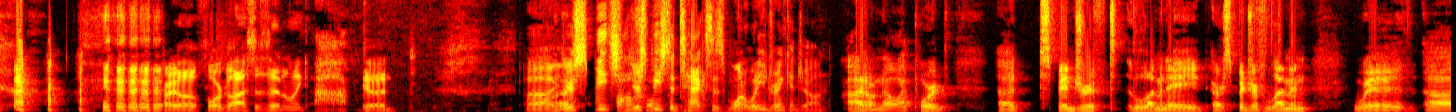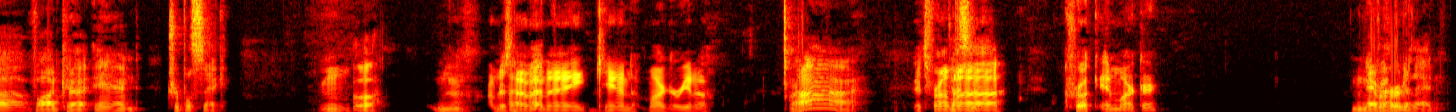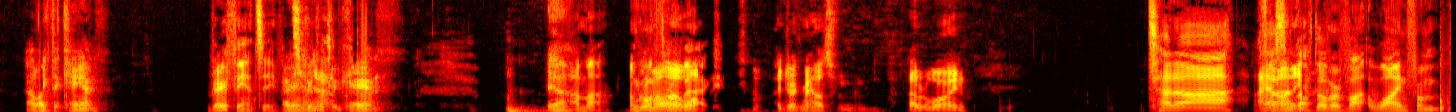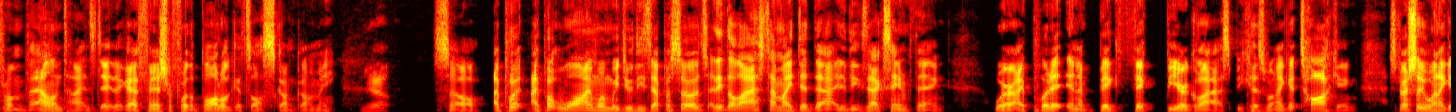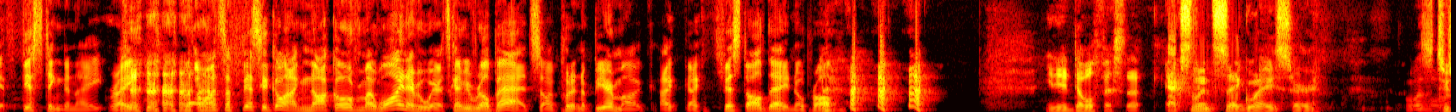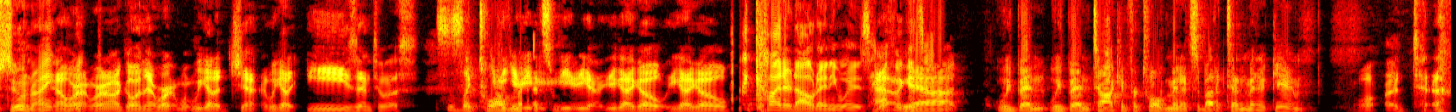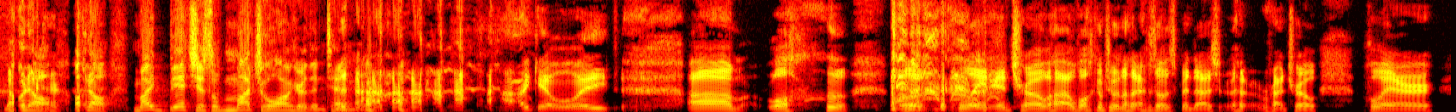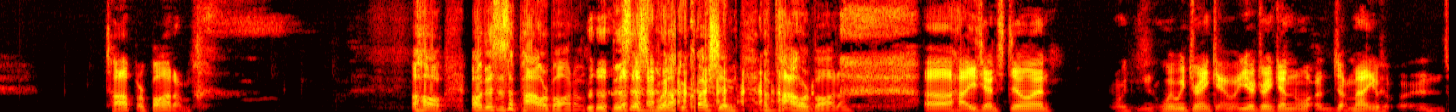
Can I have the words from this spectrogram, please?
probably about four glasses in. I'm like, ah, I'm good. uh, Oh, your speech, your speech to text is one. What are you drinking, John? I don't know. I poured uh, Spindrift lemonade or Spindrift lemon with uh, vodka and triple sec. Mm. Ugh. Mm. I'm just I- having a canned margarita. Ah, It's from That's it. uh, Crook and Marker. never heard of that. I like the can. Very fancy. Very That's a good nice. looking can. Yeah, I'm uh, I'm going I'm throwback. I drank my house out of wine. Ta-da! I have some leftover vi- wine from from Valentine's Day. They got to finish before the bottle gets all skunk on me. Yeah. So I put I put wine when we do these episodes. I think the last time I did that, I did the exact same thing, where I put it in a big thick beer glass because when I get talking, especially when I get fisting tonight, right? want the fist get going, I can knock over my wine everywhere. It's gonna be real bad. So I put it in a beer mug. I, I can fist all day, no problem. you need to double fist it. Excellent segue, sir. Was it too soon, right? No, we're, we're not going there. We're, we got to gen- we got to ease into this. This is like twelve you, you- minutes. You, you got, you got to go. You got to go. I cut it out anyways. Half Yeah. it gets yeah, cut. we've been we've been talking for twelve minutes about a ten minute game. Well, uh, t- No, no. Oh no. My bitch is much longer than 10 minutes. I can't wait. Um. Well, uh, delayed intro. Uh, welcome to another episode of Spin Dash uh, Retro, where top or bottom. Oh, oh, this is a power bottom. This is without question a power bottom. Uh, how you gents doing? When we drink, you're drinking Matt,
